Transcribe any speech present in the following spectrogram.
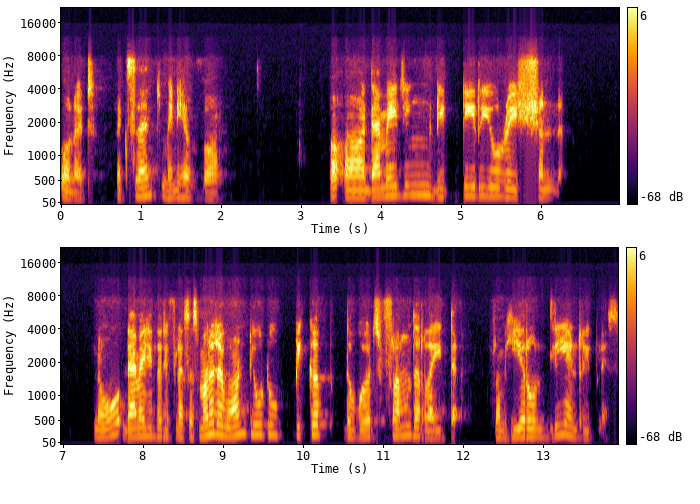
All right, excellent. Many have uh, uh, uh, damaging deterioration. No, damaging the reflexes. Manoj, I want you to pick up the words from the right, from here only and replace.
